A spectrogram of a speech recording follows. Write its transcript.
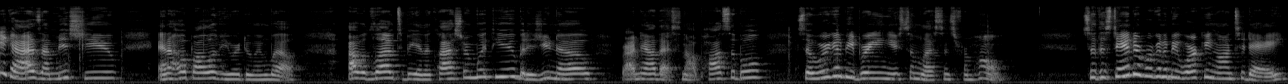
Hey guys, I miss you, and I hope all of you are doing well. I would love to be in the classroom with you, but as you know, right now that's not possible, so we're going to be bringing you some lessons from home. So the standard we're going to be working on today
